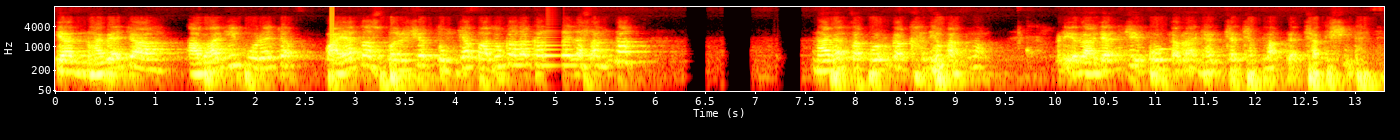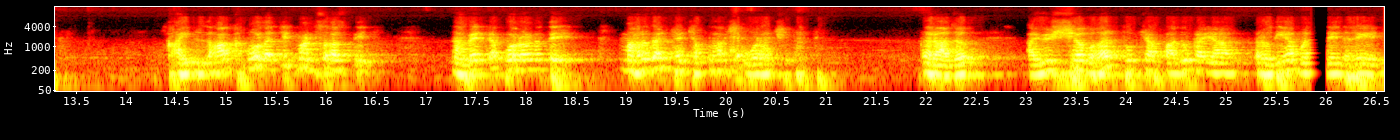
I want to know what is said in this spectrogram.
या न्हाव्याच्या आभाजी पोराच्या पायाचा स्पर्श तुमच्या पादुकाला करायला सांगता? नाव्याचा पोरका खाली वाकला आणि राजांचे बोट राजांच्या छपला आपल्या छातीशी काही लाख मोलाची माणसं असतील. नाव्याच्या पोरानं ते महाराजांच्या छपला अशा ओढाची राज आयुष्यभर तुमच्या पादुका या हृदयामध्ये धरेल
